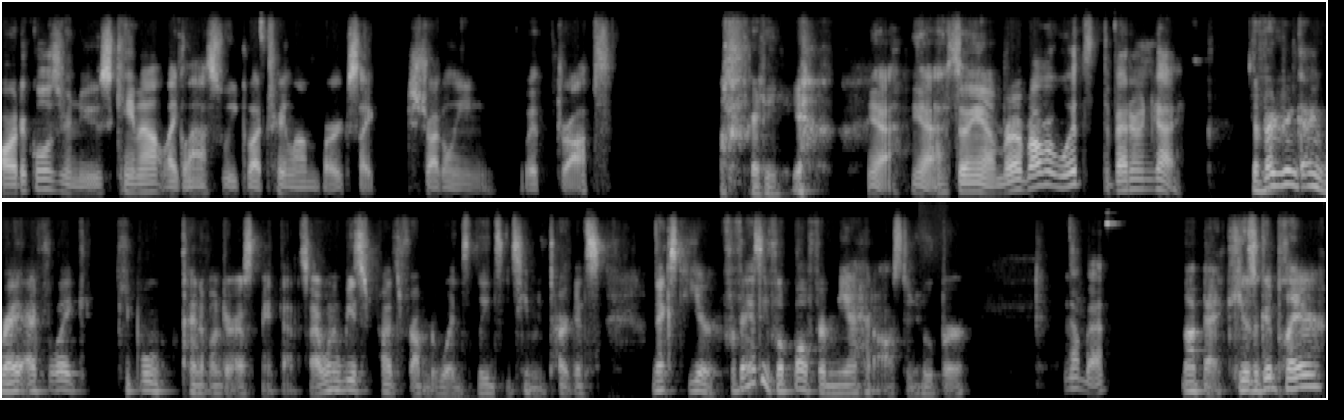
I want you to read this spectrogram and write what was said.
articles or news came out like last week about Treylon Burks like struggling with drops? Oh, Already, yeah. Yeah, yeah. So yeah, Robert Woods, the veteran guy. The veteran guy, right? I feel like people kind of underestimate that. So I wouldn't be surprised if Robert Woods leads the team in targets next year. For fantasy football, for me, I had Austin Hooper. Not bad. Not bad. He was a good player.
